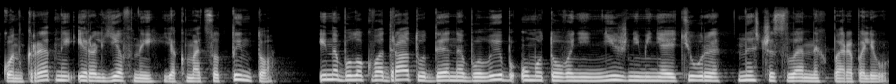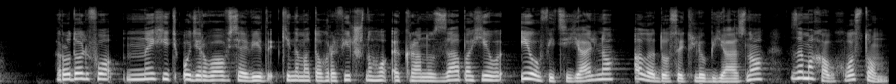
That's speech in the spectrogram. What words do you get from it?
конкретний і рельєфний, як мецотинто, і не було квадрату, де не були б умотовані ніжні мініатюри незчисленних перепелів. Родольфо нехідь одірвався від кінематографічного екрану запахів і офіціально, але досить люб'язно замахав хвостом.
